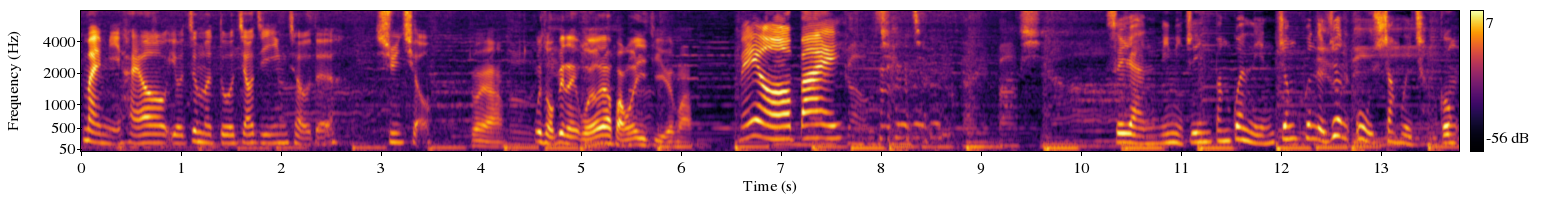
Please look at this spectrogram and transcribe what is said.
卖米还要有这么多交际应酬的需求。对啊，为什么变成我又要访问一集了吗？没有，拜。虽然米米之音帮冠霖征婚的任务尚未成功，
